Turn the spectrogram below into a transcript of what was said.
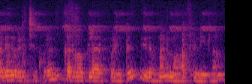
கடுகு வெடிச்ச பிறகு கருவேப்பிலை ஆட் பண்ணிட்டு இதை வந்து நம்ம ஆஃப் பண்ணிடலாம்.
